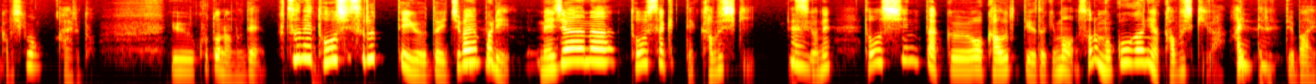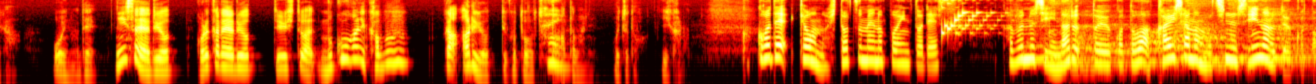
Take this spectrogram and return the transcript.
株式も買えるということなので、うん、普通ね投資するっていうと一番やっぱりメジャーな投資先って株式ですよね、うん、投資信託を買うっていう時もその向こう側には株式が入ってるっていう場合が多いので、うん、NISA やるよこれからやるよっていう人は向こう側に株があるよっていうことをちょっと頭に置いといた方がいいかな、はい、ここで今日の一つ目のポイントです。株主になるということは会社の持ち主になるということ、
